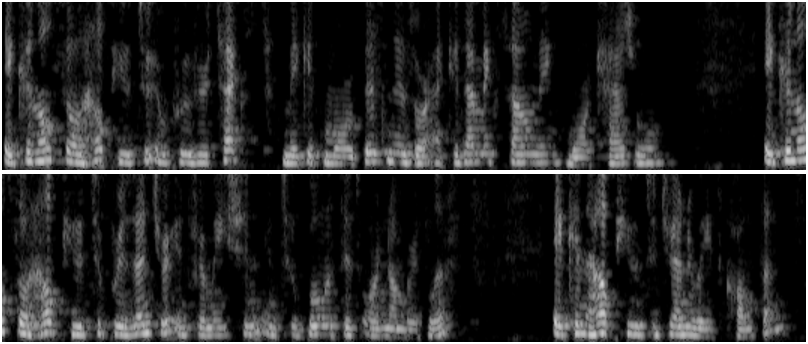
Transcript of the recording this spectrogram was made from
It can also help you to improve your text, make it more business or academic sounding, more casual. It can also help you to present your information into bulleted or numbered lists. It can help you to generate content.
